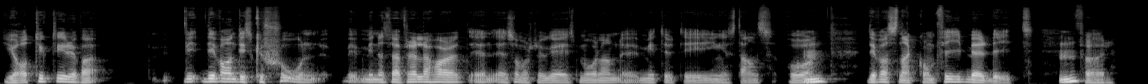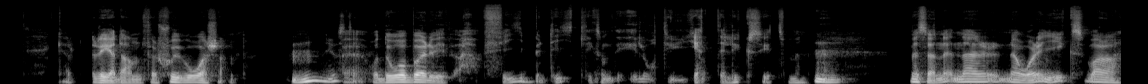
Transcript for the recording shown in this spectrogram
jag tyckte ju det var... Det var en diskussion. Mina svärföräldrar har en, en sommarstuga i Småland eh, mitt ute i ingenstans. Och Mm. det var snack om fiber dit Mm. för, redan för sju år sedan. Mm. Eh, Och då började vi, ah, fiber dit, liksom, det låter ju jättelyxigt. Men, Mm. men sen när, när åren gick så bara,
